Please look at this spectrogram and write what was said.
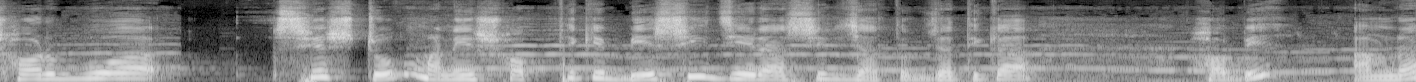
সর্বশ্রেষ্ঠ মানে সব থেকে বেশি যে রাশির জাতক জাতিকা হবে, আমরা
